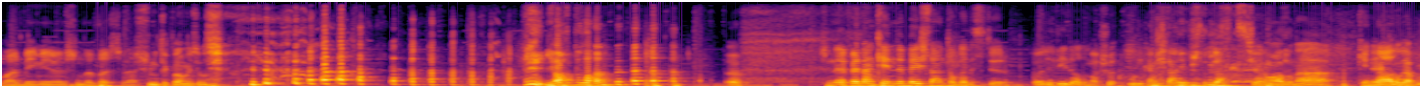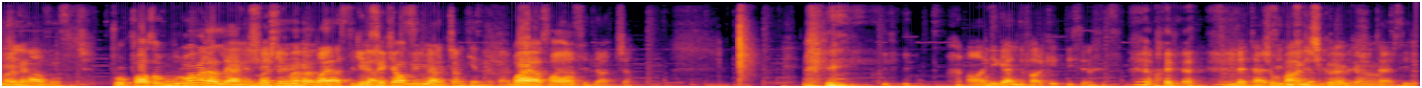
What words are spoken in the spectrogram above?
Var benim yerime şunları da açıver. Şunu tıklamaya çalışıyor. Yaptı lan. Öf. Şimdi Efe'den kendine 5 tane tokat istiyorum. Öyle değil oğlum bak şu vururken bir tane yapıştıracağım. Sıçarım ağzına ha. kendi El kol ağzına, yapma kendi öyle. ağzına sıç. Çok fazla vurmam herhalde yani. En şey başta değilim dedim, herhalde. Bayağı silli, Geri zekalı değilim yani. atacaksın kendine kardeşim. Bayağı sağlam. Bayağı silli atacaksın. Ani geldi fark ettiyseniz. Aynen. Sille tersiyle Çok ani istiyorum bir çıkarıyorum tane. Şu kendimi. Tersiyle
